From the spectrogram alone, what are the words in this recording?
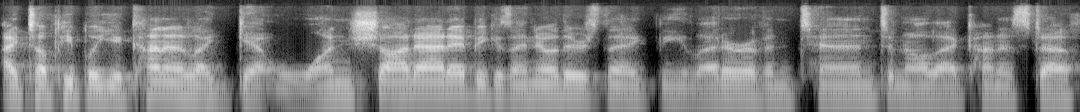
I tell people you kind of like get one shot at it because I know there's like the letter of intent and all that kind of stuff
